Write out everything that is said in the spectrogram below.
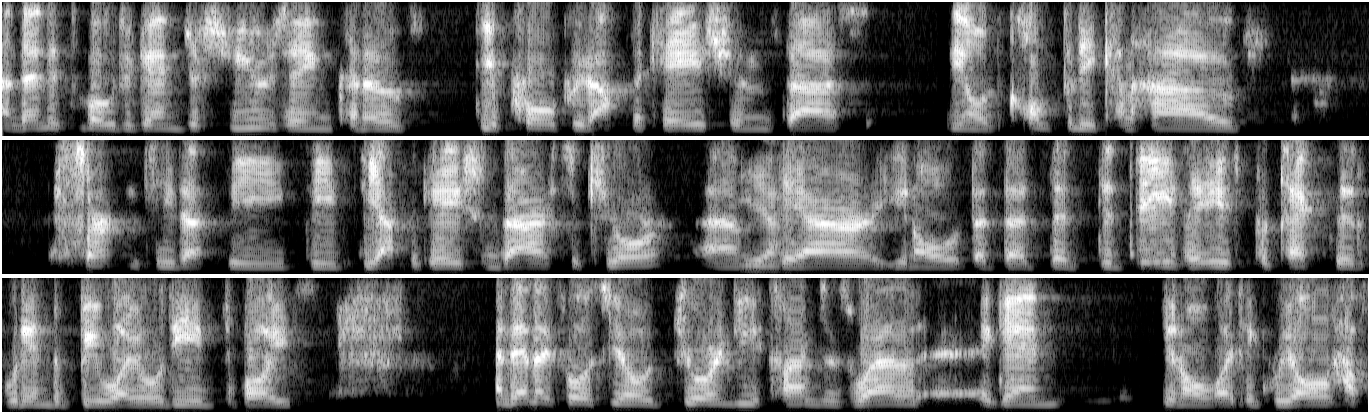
and then it's about again just using kind of the appropriate applications that you know the company can have certainty that the, the, the applications are secure. Um, yeah. They are, you know, that, that, that the data is protected within the BYOD device. And then I suppose, you know, during these times as well, again, you know, I think we all have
